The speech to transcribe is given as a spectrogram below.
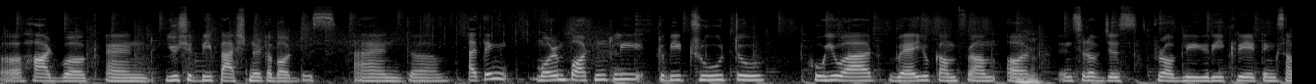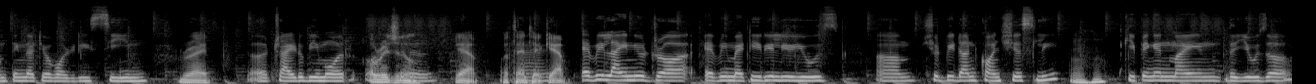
uh, hard work, and you should be passionate about this. And um, I think more importantly, to be true to who you are, where you come from, or instead of just probably recreating something that you've already seen, Right. uh, try to be more Original. original. Yeah. Authentic. And yeah. Every line you draw, every material you use um, should be done consciously, Mm-hmm. keeping in mind the user,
